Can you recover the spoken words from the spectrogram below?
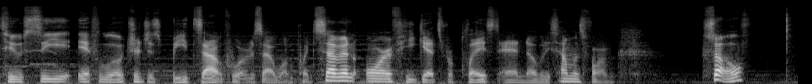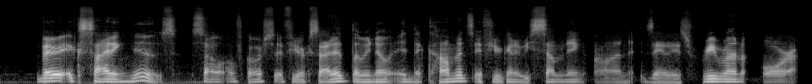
to see if Luocha just beats out whoever's at 1.7, or if he gets replaced and nobody summons for him. So, very exciting news. So, of course, if you're excited, let me know in the comments if you're going to be summoning on Seele's rerun or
